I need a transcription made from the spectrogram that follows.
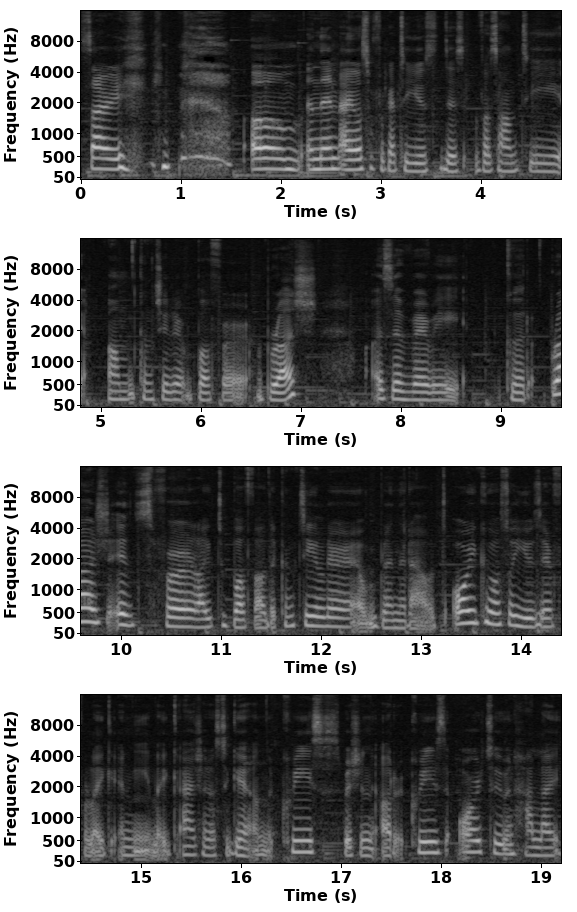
Sorry. Um, and then I also forgot to use this Vasanti um, concealer buffer brush. It's a very good brush. It's for like to buff out the concealer and blend it out. Or you could also use it for like any like eyeshadows to get on the crease especially in the outer crease or to even highlight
